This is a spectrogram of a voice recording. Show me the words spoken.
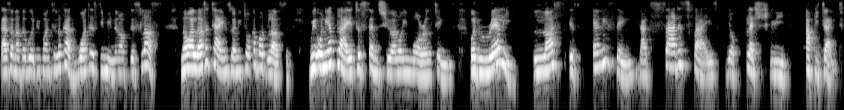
that's another word we want to look at. What is the meaning of this lust? Now, a lot of times when we talk about lust, we only apply it to sensual or immoral things. But really, lust is anything that satisfies your fleshly appetite.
